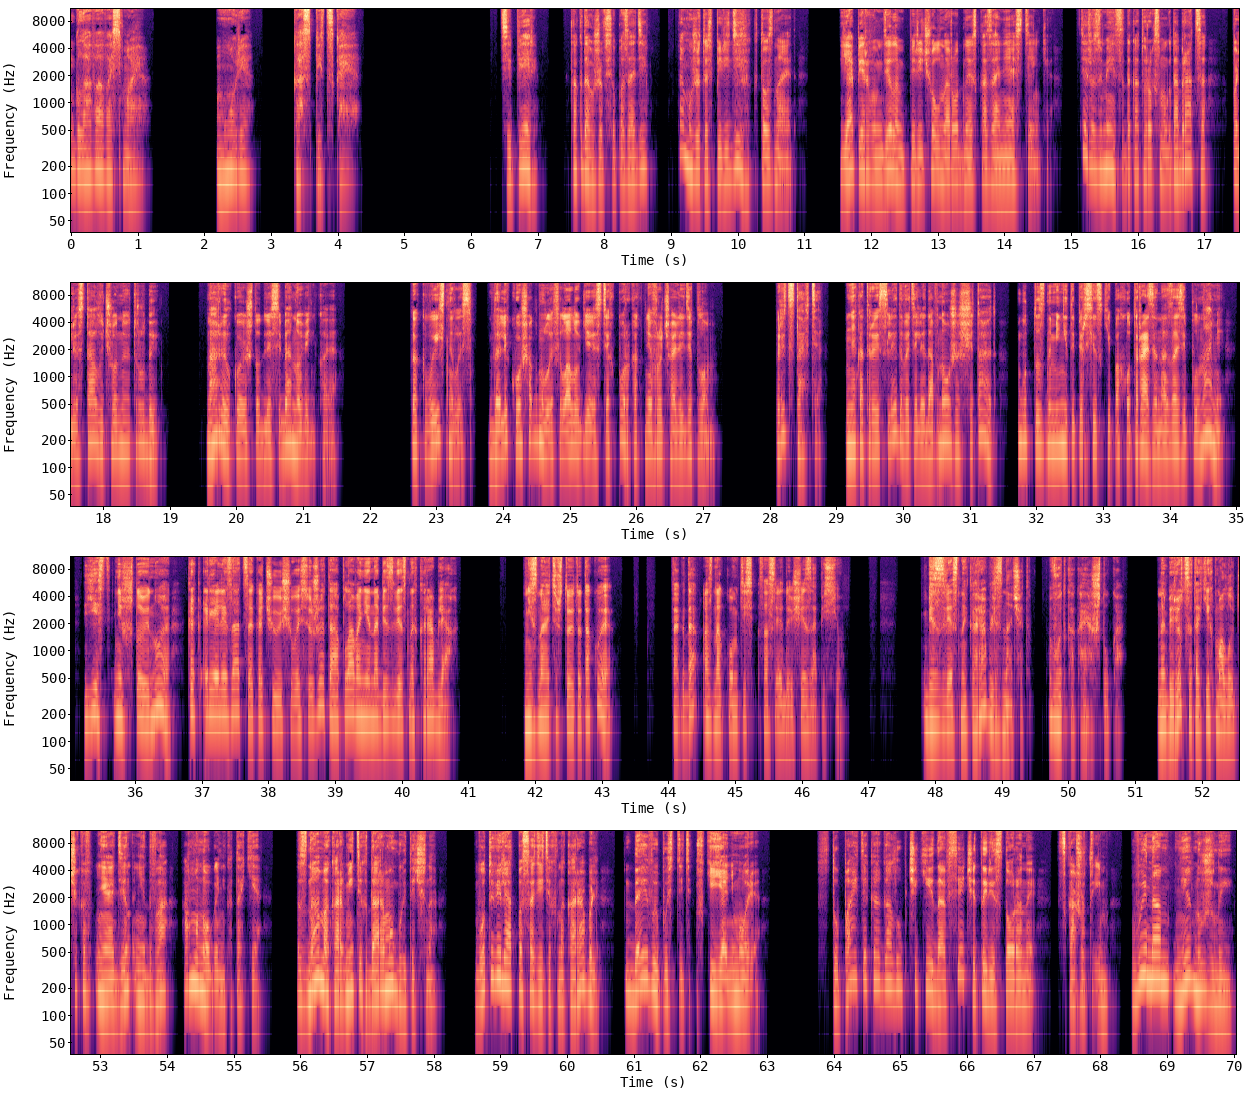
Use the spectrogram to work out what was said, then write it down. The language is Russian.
Глава восьмая. Море Каспийское. Теперь, когда уже все позади, а может и впереди, кто знает, я первым делом перечел народное сказание о стенке. Те, разумеется, до которых смог добраться, полистал ученые труды. Нарыл кое-что для себя новенькое. Как выяснилось, далеко шагнула филология с тех пор, как мне вручали диплом. Представьте, Некоторые исследователи давно уже считают, будто знаменитый персидский поход Разина за зипунами есть не что иное, как реализация кочующего сюжета о плавании на безвестных кораблях. Не знаете, что это такое? Тогда ознакомьтесь со следующей записью. Безвестный корабль, значит, вот какая штука. Наберется таких молодчиков не один, не два, а многонько таки. Знамо кормить их даром убыточно — вот и велят посадить их на корабль, да и выпустить в Киянь-море. «Ступайте-ка, голубчики, на все четыре стороны», — скажут им, — «вы нам не нужны».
